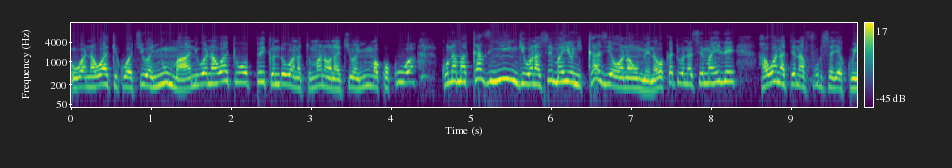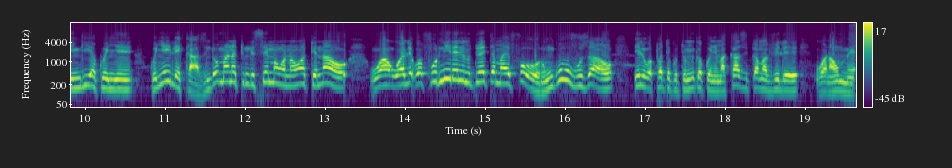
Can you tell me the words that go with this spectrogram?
wanawake kuachiwa nyuma, ni wanawake wao peke ndo wanatumana wanaachiwa nyuma, kwa kuwa kuna makazi nyingi wanasema hiyo ni kazi ya wanaume, na wakati wanasema ile hawana tena fursa ya kuingia kwenye kwenye ile kazi. Ndio maana tungesema wanawake nao wa, wale, wafurnire ile tunaita maefor nguvu zao, ili wapate kutumika kwenye makazi kama vile wanaume.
